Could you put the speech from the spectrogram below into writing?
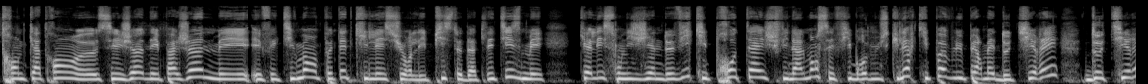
34 ans, euh, c'est jeune et pas jeune, mais effectivement, peut-être qu'il est sur les pistes d'athlétisme, mais quelle est son hygiène de vie qui protège finalement ces fibres musculaires qui peuvent lui permettre de tirer, de tirer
